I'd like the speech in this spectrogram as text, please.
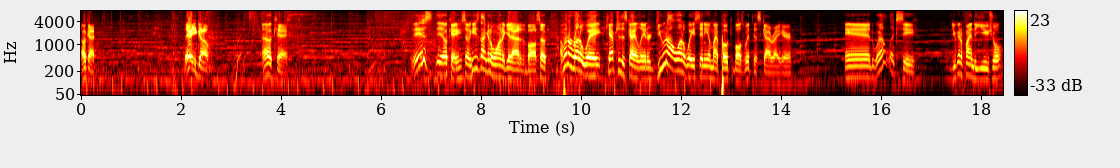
Okay. There you go. Okay. This, okay, so he's not going to want to get out of the ball. So I'm going to run away, capture this guy later. Do not want to waste any of my Pokeballs with this guy right here. And, well, let's see you're gonna find the usual,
